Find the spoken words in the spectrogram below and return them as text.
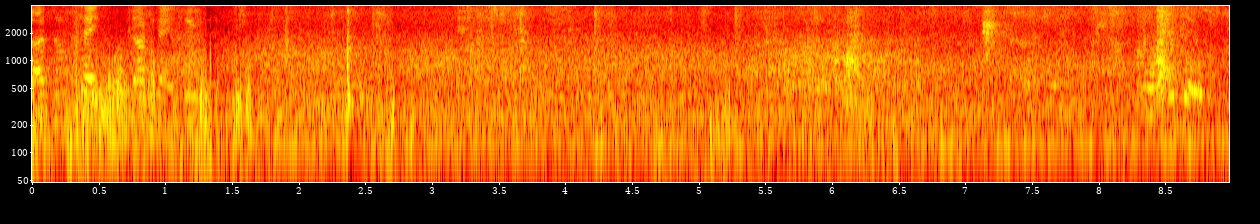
I just can't, I can't do this. Oh,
